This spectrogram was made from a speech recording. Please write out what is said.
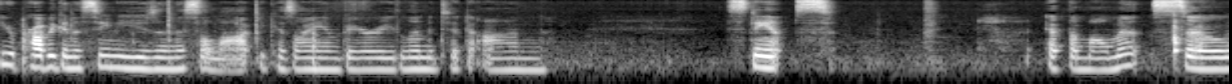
You're probably going to see me using this a lot because I am very limited on stamps at the moment. So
